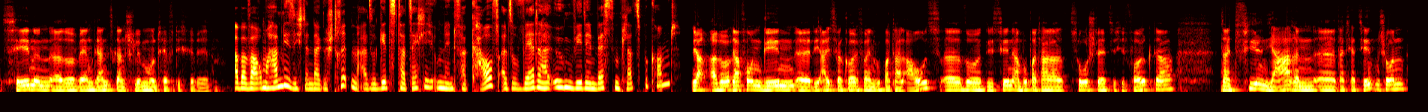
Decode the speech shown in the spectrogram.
äh, Szenen also wären ganz, ganz schlimm und heftig gewesen. Aber warum haben die sich denn da gestritten? Also geht es tatsächlich um den Verkauf, also wer da irgendwie den besten Platz bekommt? Ja, also davon gehen äh, die Eisverkäufer in Wuppertal aus. Also die Szene am Wuppertaler Zoo stellt sich wie folgt dar. Seit vielen Jahren, äh, seit Jahrzehnten schon,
